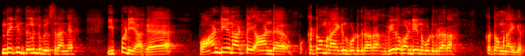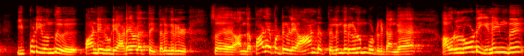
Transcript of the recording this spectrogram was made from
இன்றைக்கும் தெலுங்கு பேசுறாங்க. இப்படியாக பாண்டிய நாட்டை ஆண்ட கட்டபொம்ம நாயக்கன் போட்டுக்கிறாரா? வீரபாண்டியன் போட்டுக்கிறாரா? கட்டபொம்ம நாயக்கர் இப்படி வந்து பாண்டியர்களுடைய அடையாளத்தை தெலுங்கர்கள் ச- அந்த பாளையப்பட்டுகளை ஆண்ட தெலுங்கர்களும் போட்டுக்கிட்டாங்க. அவர்களோடு இணைந்து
